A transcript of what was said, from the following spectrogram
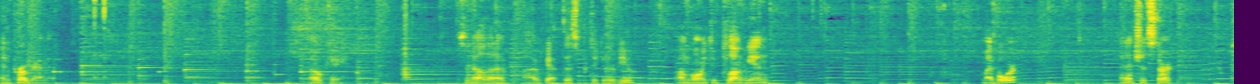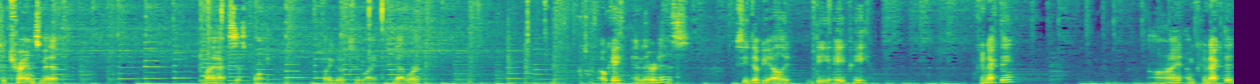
and program it. Okay, so now that I've, I've got this particular view, I'm going to plug in my board, and it should start to transmit my access point. If I go to my network, okay, and there it is. You see WLED AP. Connecting. All right, I'm connected.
